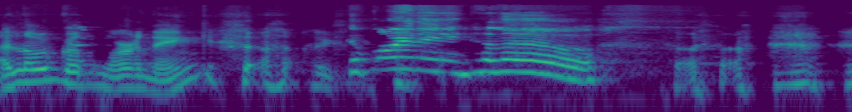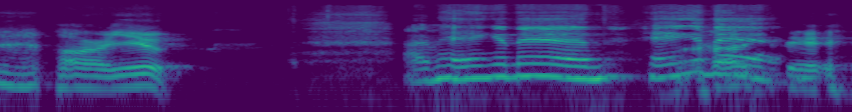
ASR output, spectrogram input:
Hello, good morning. good morning, hello. How are you? I'm hanging in, hanging okay.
